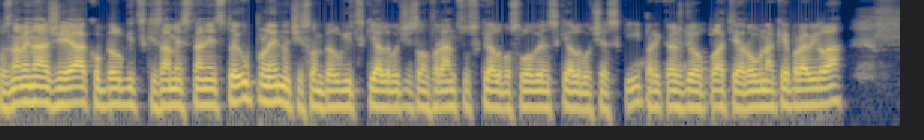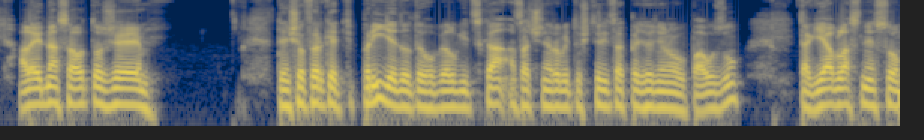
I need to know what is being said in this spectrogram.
To znamená, že ja ako belgický zamestnanec, to je úplne jedno, či som belgický, alebo či som francúzsky, alebo slovenský, alebo český, pre každého platia rovnaké pravidlá. Ale jedná sa o to, že ten šofer, keď príde do toho Belgicka a začne robiť tú 45-hodinovú pauzu, tak ja vlastne som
